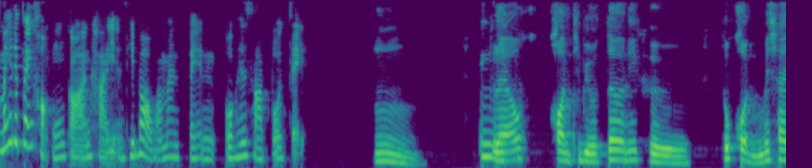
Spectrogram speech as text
ไม่ได้เป็นขององค์กรค่ะ อย่างที่บอกว่ามันเป็น Open Source Project อืมอืมแล้ว contributor นี่คือ ทุกคนไม่ใช่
